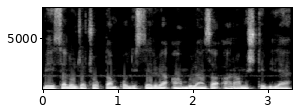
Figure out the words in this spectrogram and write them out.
Veysel Hoca çoktan polisleri ve ambulansa aramıştı bile.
